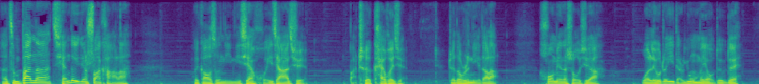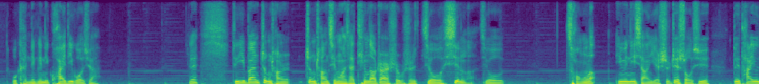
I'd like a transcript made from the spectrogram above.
呃，怎么办呢？钱都已经刷卡了，会告诉你，你先回家去，把车开回去，这都是你的了。后面的手续啊，我留着一点用没有，对不对？我肯定给你快递过去啊。哎，这一般正常。正常情况下，听到这儿是不是就信了，就从了？因为你想，也是这手续对他又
